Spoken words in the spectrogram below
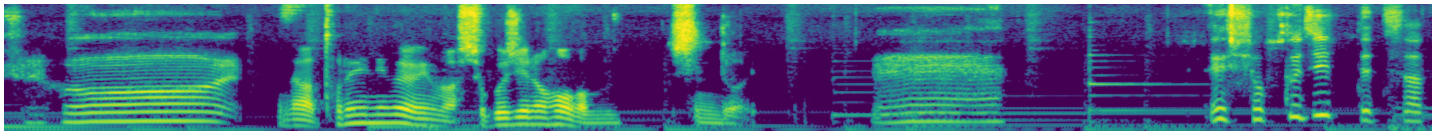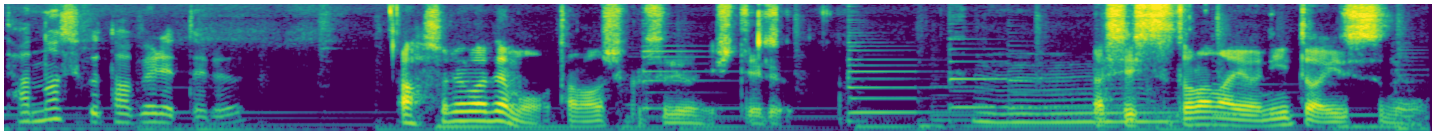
すごいだからトレーニングより今食事の方がむしんどい。えー、え食事ってさ楽しく食べれてる？あ、それはでも楽しくするようにしてる。うーん脂質取らないようにとは言いつつも、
